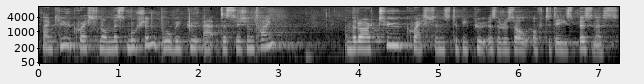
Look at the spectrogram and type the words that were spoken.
Thank you. Question on this motion will be put at decision time. And there are two questions to be put as a result of today's business.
